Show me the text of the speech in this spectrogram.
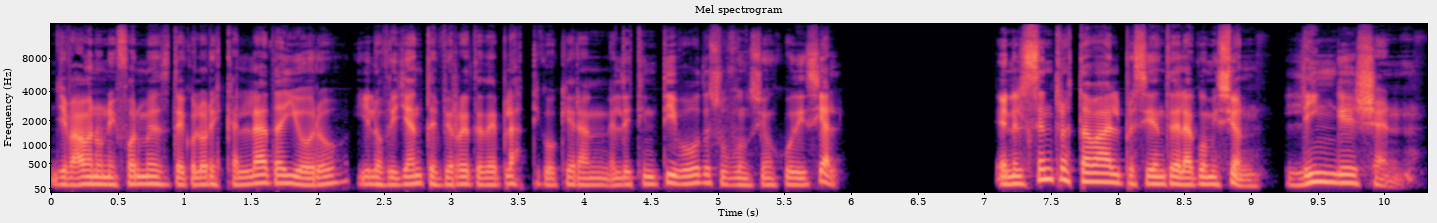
Llevaban uniformes de color escarlata y oro y los brillantes birretes de plástico que eran el distintivo de su función judicial. En el centro estaba el presidente de la comisión, Linge Shen.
